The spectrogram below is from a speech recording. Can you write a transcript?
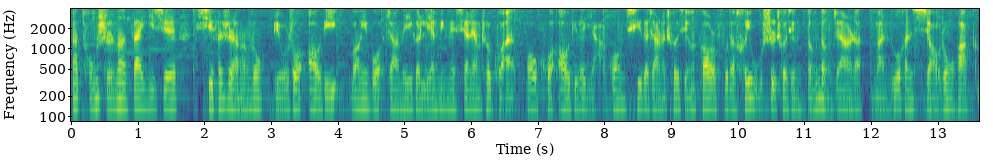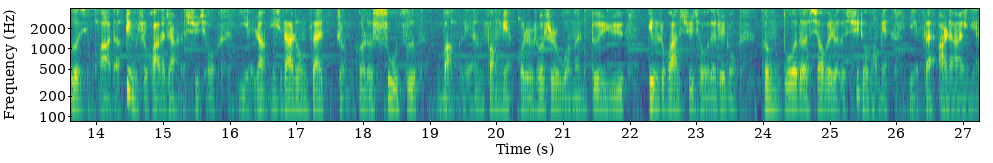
那同时呢，在一些细分市场当中，比如说奥迪王一博这样的一个联名的限量车款，包括奥迪的哑光漆的这样的车型，高尔夫的黑武士车型等等这样的满足很小众化、个性化的定制化的这样的需求，也让一汽大众在整个的数字网联方面，或者说是我们对于定制化需求的这种更多的消费者的需求方面，也在二零二一年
